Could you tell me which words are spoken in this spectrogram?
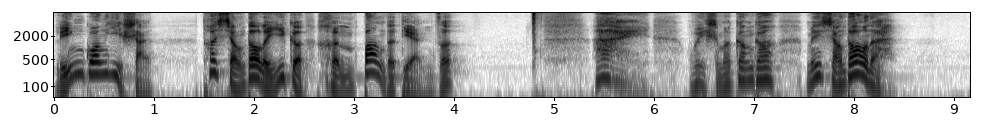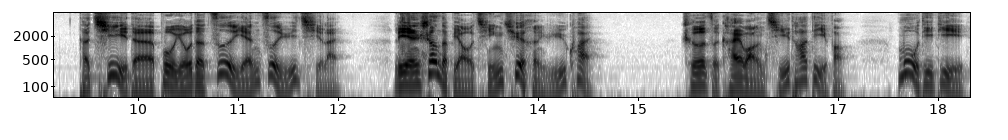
灵光一闪，他想到了一个很棒的点子。唉，为什么刚刚没想到呢？他气得不由得自言自语起来，脸上的表情却很愉快。车子开往其他地方，目的地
